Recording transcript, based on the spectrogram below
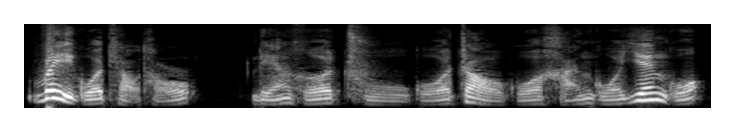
魏国挑头，联合楚国、赵国、韩国、燕国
